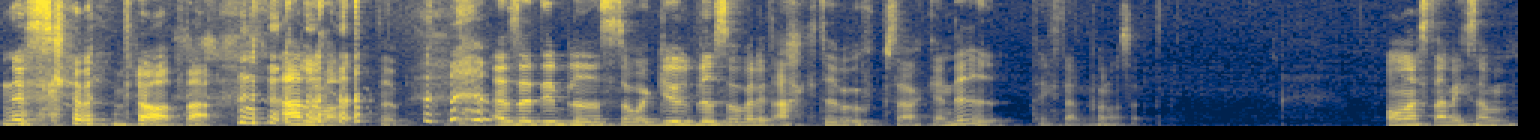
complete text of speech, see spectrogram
nu ska vi prata allvar. Typ. Alltså det blir så, Gud blir så väldigt aktiv och uppsökande i texten på något sätt. Och nästan liksom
